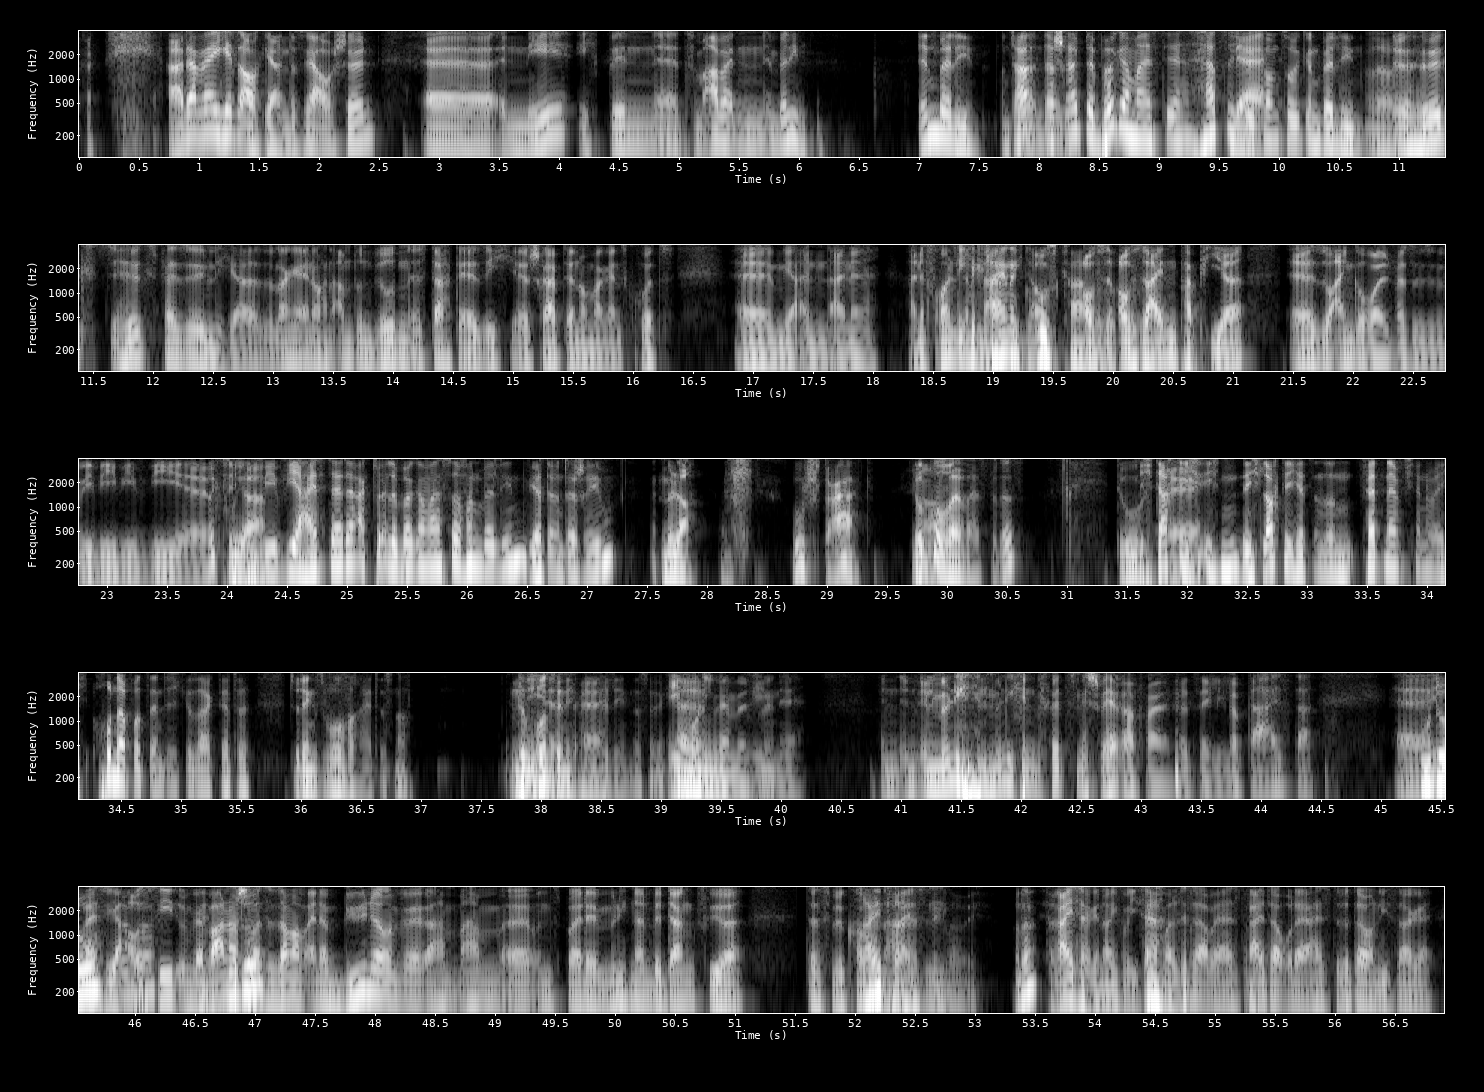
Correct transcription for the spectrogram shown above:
ah, da wäre ich jetzt auch gern. Das wäre auch schön. Äh, nee, ich bin äh, zum Arbeiten in Berlin. In Berlin. Und da, da schreibt der Bürgermeister herzlich Der- willkommen zurück in Berlin. Oder was? Äh, Höchst, höchst persönlich, ja. Solange er noch in Amt und Würden ist, dachte er sich, äh, schreibt er noch mal ganz kurz äh, mir ein, eine, eine freundliche Eine kleine Nachricht Grußkarte auf, auf, auf Seidenpapier äh, so eingerollt, weißt du, wie, wie, wie, wie äh, Wirklich? früher. Und wie, wie heißt der, der aktuelle Bürgermeister von Berlin? Wie hat er unterschrieben? Müller. Uh, stark. Ja. Joko, woher weißt du das? Du, Ich dachte, äh, ich, ich, ich lock dich jetzt in so ein Fettnäpfchen, weil ich hundertprozentig gesagt hätte, du denkst, Wovereit ist noch. Du nee, wohnst ja das, nicht mehr in äh, Berlin. deswegen. Ich Äh, wohne nicht mehr in Berlin, nee. In, in, in München, in München wird es mir schwerer fallen, tatsächlich. Ich glaube, da heißt er. Äh, Udo? Ich weiß, wie er Irgendwas? aussieht. Und wir waren auch Udo? schon mal zusammen auf einer Bühne und wir haben, haben äh, uns bei den Münchnern bedankt für das Willkommen Reiter heißt heißen. glaube ich. Oder? Reiter, genau. Ich, ich sage Ja. mal Ritter, aber er heißt Reiter oder er heißt Ritter und ich sage,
